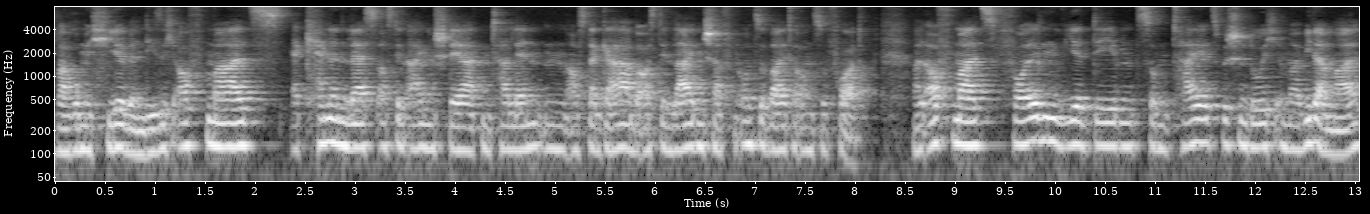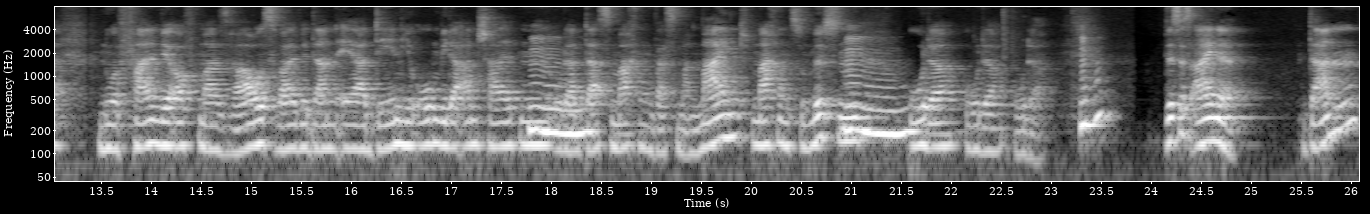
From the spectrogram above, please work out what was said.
warum ich hier bin, die sich oftmals erkennen lässt aus den eigenen Stärken, Talenten, aus der Gabe, aus den Leidenschaften und so weiter und so fort. Weil oftmals folgen wir dem zum Teil zwischendurch immer wieder mal, nur fallen wir oftmals raus, weil wir dann eher den hier oben wieder anschalten mhm. oder das machen, was man meint, machen zu müssen mhm. oder, oder, oder. Mhm. Das ist eine. Dann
